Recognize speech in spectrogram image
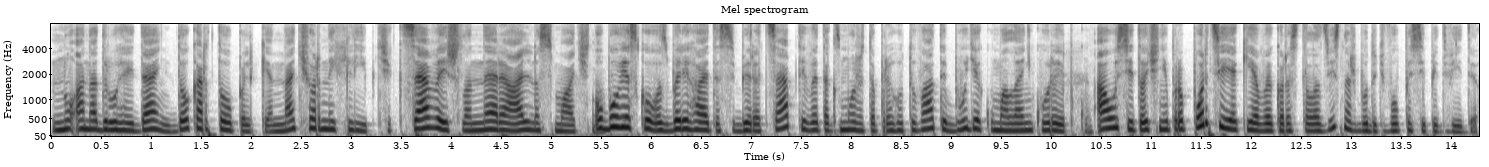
Ну а на другий день до картопельки на чорний хлібчик. Це вийшло нереально смачно. Обов'язково зберігайте собі рецепт, і ви так зможете приготувати будь-яку маленьку рибку. А усі точні пропорції, які я використала, звісно ж, будуть в описі під відео.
